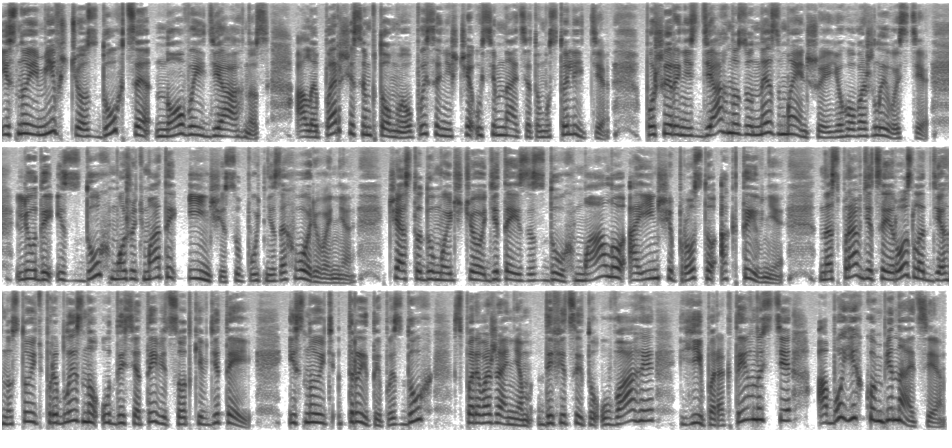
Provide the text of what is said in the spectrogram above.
Існує міф, що здух це новий діагноз, але перші симптоми описані ще у 17 столітті. Поширеність діагнозу не зменшує його важливості. Люди із здух можуть мати інші супутні захворювання. Часто думають, що дітей з здух мало, а інші просто активні. Насправді цей розлад діагностують приблизно у 10% дітей. Існують три типи здух з переважанням дефіциту уваги, гіперактивності або їх комбінація.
